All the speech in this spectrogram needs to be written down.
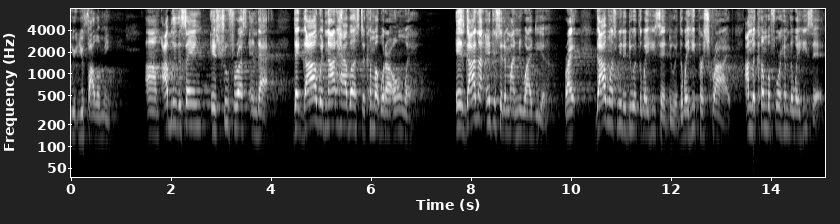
You, you follow me um, I believe the same is true for us in that, that God would not have us to come up with our own way. Is God not interested in my new idea, right? God wants me to do it the way he said do it, the way he prescribed. I'm to come before him the way he said.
